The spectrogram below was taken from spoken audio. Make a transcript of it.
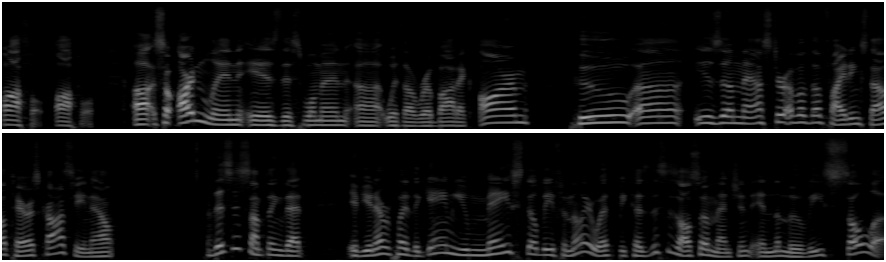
awful, awful. Uh, so, Arden Lyn is this woman uh, with a robotic arm who uh, is a master of the fighting style Terras Kasi. Now, this is something that if you never played the game, you may still be familiar with because this is also mentioned in the movie Solo,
